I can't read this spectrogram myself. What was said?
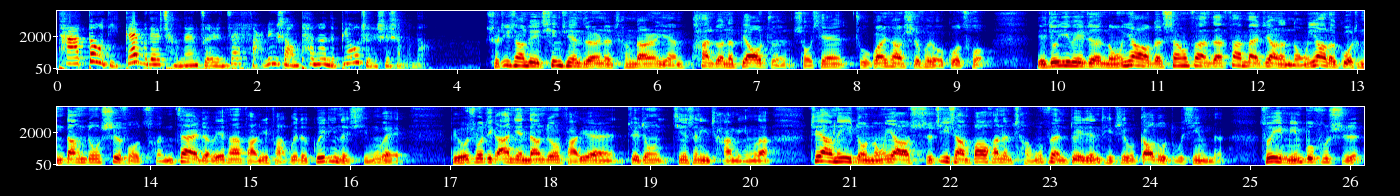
他到底该不该承担责任？在法律上判断的标准是什么呢？实际上，对侵权责任的承担而言，判断的标准，首先主观上是否有过错，也就意味着农药的商贩在贩卖这样的农药的过程当中，是否存在着违反法律法规的规定的行为。比如说，这个案件当中，法院最终经审理查明了，这样的一种农药实际上包含的成分对人体是有高度毒性的，所以名不副实，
